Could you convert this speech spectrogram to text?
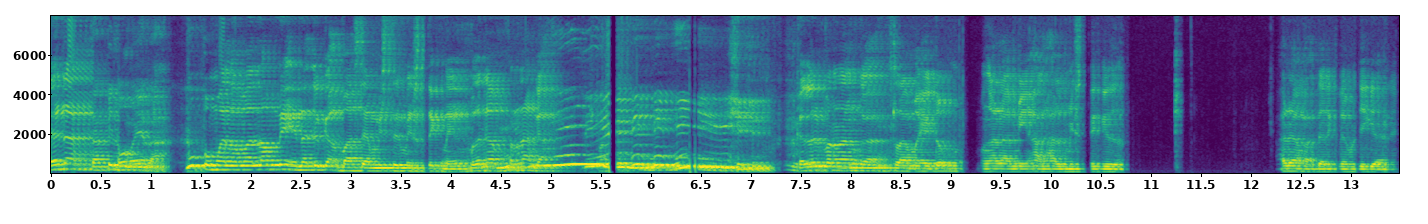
ya dah. Tapi lumayan lah. Mumpung malam-malam nih enak juga bahas yang mistik-mistik nih. Pernah pernah nggak? Kalian pernah nggak selama hidup mengalami hal-hal mistik gitu ada nggak dari kalian bertiga nih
